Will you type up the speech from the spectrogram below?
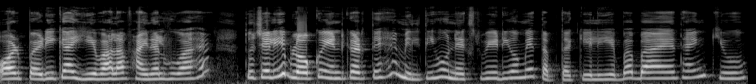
और परी का ये वाला फाइनल हुआ है। तो चलिए ब्लॉग को एंड करते हैं। मिलती हूँ नेक्स्ट वीडियो में। तब तक के लिए बाय बाय थैंक यू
